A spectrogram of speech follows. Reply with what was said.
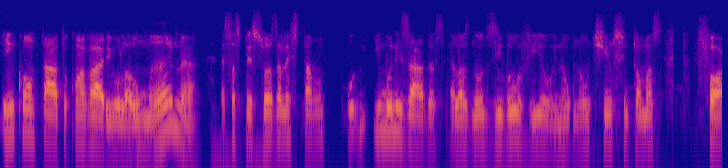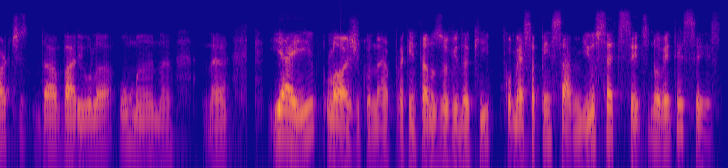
em contato com a varíola humana, essas pessoas elas estavam imunizadas, elas não desenvolviam e não, não tinham sintomas fortes da varíola humana, né? E aí, lógico, né, para quem está nos ouvindo aqui, começa a pensar, 1796.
